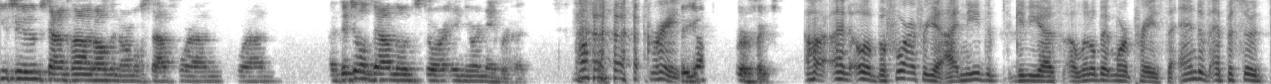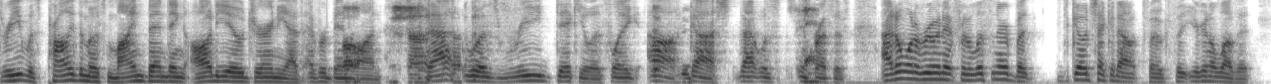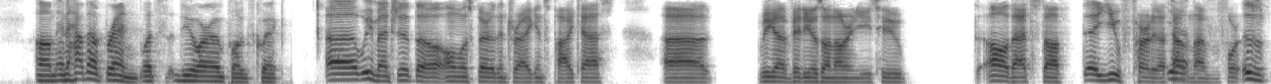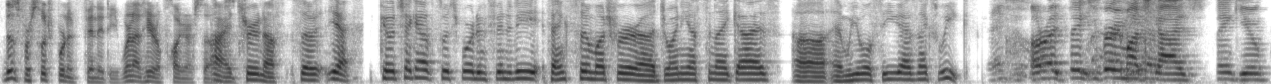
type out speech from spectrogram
YouTube, SoundCloud, all the normal stuff. We're on we're on a digital download store in your neighborhood. Awesome. Great. There you go. Perfect. Uh, and oh, before I forget, I need to give you guys a little bit more praise. The end of episode three was probably the most mind bending audio journey I've ever been Oh. on. That was ridiculous. Like, oh gosh, that was impressive. I don't want to ruin it for the listener, but go check it out, folks. That you're gonna love it. Um, and how about Bren? Let's do our own plugs quick. Uh, we mentioned it, the Almost Better Than Dragons podcast. Uh, we got videos on our YouTube. All that stuff. Uh, You've heard it a Yeah. thousand times before. This is this is for Switchboard Infinity. We're not here to plug ourselves. All right, true enough. So yeah, go check out Switchboard Infinity. Thanks so much for uh, joining us tonight, guys. Uh, and we will see you guys next week. Thank you. All right. Thank you very much, guys. Thank you.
